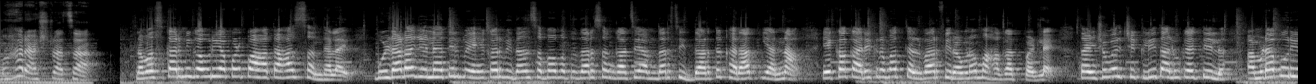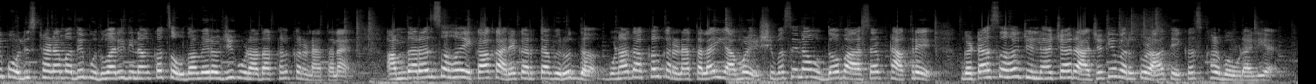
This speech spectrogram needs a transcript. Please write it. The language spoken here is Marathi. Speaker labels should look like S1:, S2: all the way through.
S1: महाराष्ट्राचा. नमस्कार मी गौरी. आपण पाहत आहात संध्या लाईव्ह बुलढाणा जिल्ह्यातील मेहकर विधानसभा मतदारसंघाचे आमदार सिद्धार्थ खरात यांना एका कार्यक्रमात तलवार फिरवणं महागात पडलंय. त्यांच्यावर चिखली तालुक्यातील अमडापुरी पोलीस ठाण्यामध्ये बुधवारी दिनांक चौदा मे रोजी गुन्हा दाखल करण्यात आलाय. आमदारांसह एका कार्यकर्त्याविरुद्ध गुन्हा दाखल करण्यात आलाय. यामुळे शिवसेना उद्धव बाळासाहेब ठाकरे गटासह जिल्ह्याच्या राजकीय वर्तुळात एकच खळबळ उडाली आहे.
